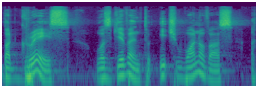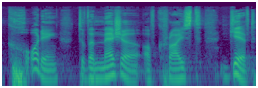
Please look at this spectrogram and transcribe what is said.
But grace was given to each one of us according to the measure of Christ's gift.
